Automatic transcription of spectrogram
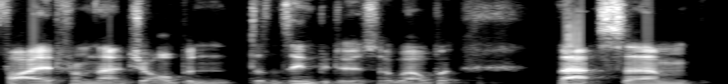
fired from that job and doesn't seem to be doing so well. But that's um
